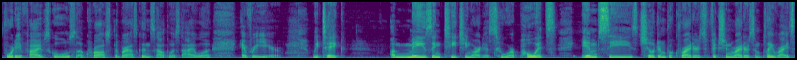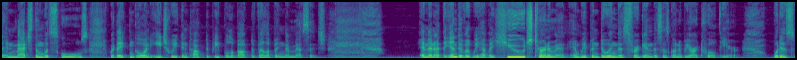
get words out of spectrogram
45 schools across Nebraska and southwest Iowa every year. We take amazing teaching artists who are poets, MCs, children book writers, fiction writers, and playwrights and match them with schools where they can go in each week and talk to people about developing their message. And then at the end of it, we have a huge tournament. And we've been doing this for, again, this is going to be our 12th year. What is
